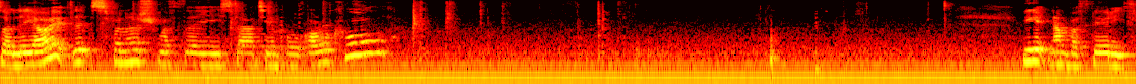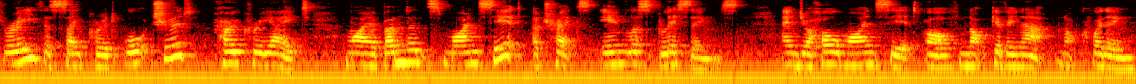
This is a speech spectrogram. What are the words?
So Leo, let's finish with the Star Temple Oracle. You get number 33, the Sacred Orchard, co-create. My abundance mindset attracts endless blessings and your whole mindset of not giving up, not quitting,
